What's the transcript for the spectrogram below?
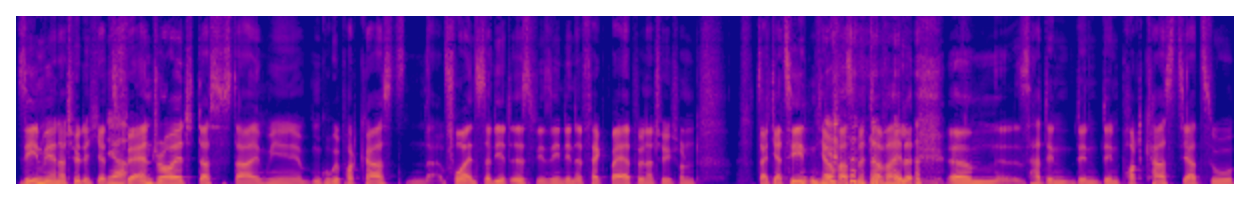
sehen wir natürlich jetzt ja. für Android, dass es da irgendwie ein Google Podcast vorinstalliert ist. Wir sehen den Effekt bei Apple natürlich schon seit Jahrzehnten ja fast mittlerweile. Ähm, es hat den, den, den Podcast ja zu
